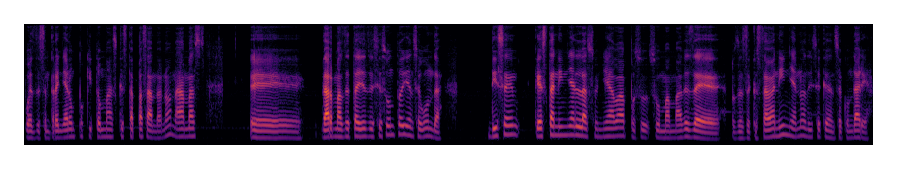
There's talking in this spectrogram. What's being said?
pues desentrañar un poquito más qué está pasando, ¿no? Nada más eh, dar más detalles de ese asunto y en segunda, dicen que esta niña la soñaba pues su, mamá desde pues desde que estaba niña, ¿no? Dice que en secundaria.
